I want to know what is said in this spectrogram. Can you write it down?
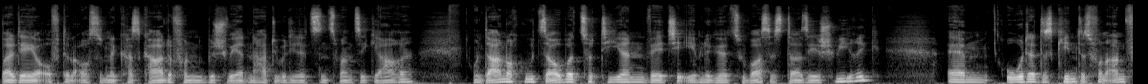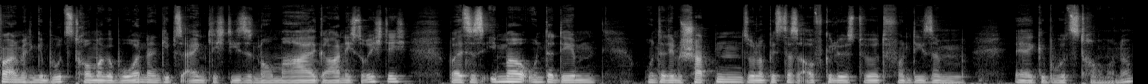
weil der ja oft dann auch so eine Kaskade von Beschwerden hat über die letzten 20 Jahre. Und da noch gut sauber sortieren, welche Ebene gehört zu was, ist da sehr schwierig. Ähm, oder das Kind ist von Anfang an mit einem Geburtstrauma geboren, dann gibt es eigentlich diese normal gar nicht so richtig, weil es ist immer unter dem unter dem Schatten, so lange bis das aufgelöst wird von diesem äh, Geburtstrauma. Ne?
